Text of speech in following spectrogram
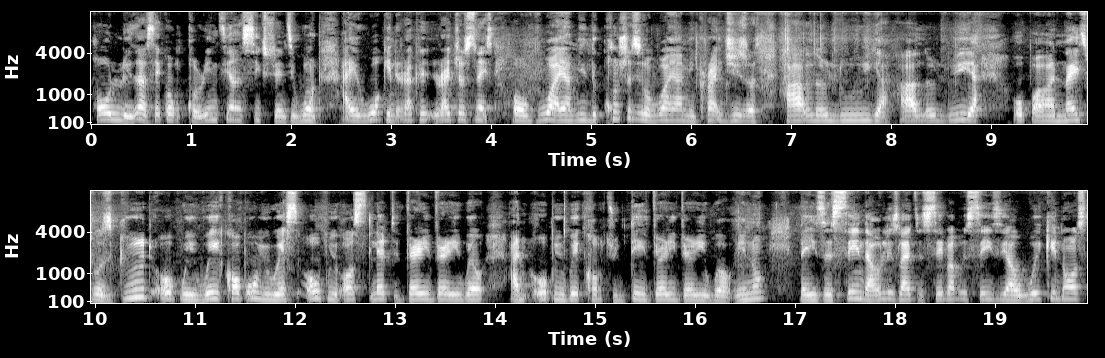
Holy, that's Second Corinthians 6 21. I walk in the righteousness of who I am, in the consciousness of who I am in Christ Jesus. Hallelujah. Hallelujah. Hope our night was good. Hope we wake up. Hope we, hope we all slept very, very well. And hope we wake up today very, very well. You know, there is a saying that I always like to say, Bible says you are waking us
